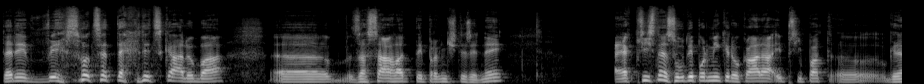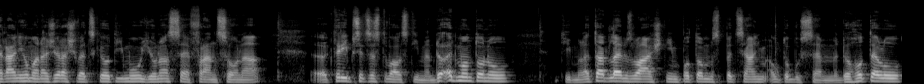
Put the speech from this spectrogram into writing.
Tedy vysoce technická doba zasáhla ty první čtyři dny. A jak přísné jsou ty podmínky, dokládá i případ generálního manažera švédského týmu Jonase Fransona, který přicestoval s týmem do Edmontonu, tím letadlem zvláštním, potom speciálním autobusem do hotelu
